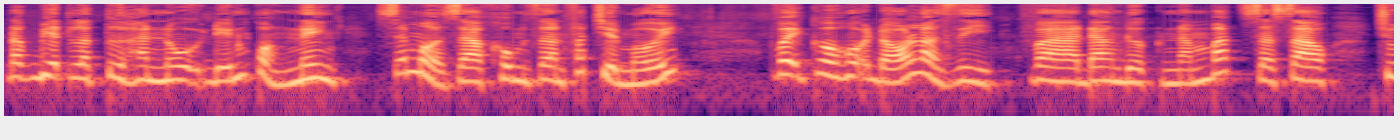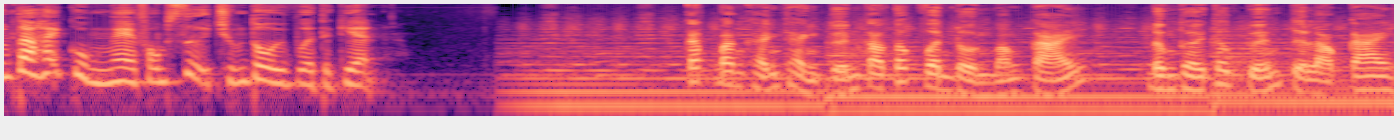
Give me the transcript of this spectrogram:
đặc biệt là từ Hà Nội đến Quảng Ninh sẽ mở ra không gian phát triển mới. Vậy cơ hội đó là gì và đang được nắm bắt ra sao? Chúng ta hãy cùng nghe phóng sự chúng tôi vừa thực hiện cắt băng khánh thành tuyến cao tốc Vân Đồn Móng Cái, đồng thời thông tuyến từ Lào Cai,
